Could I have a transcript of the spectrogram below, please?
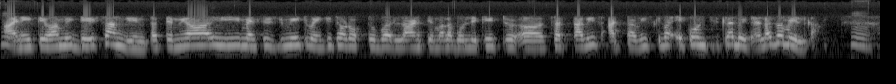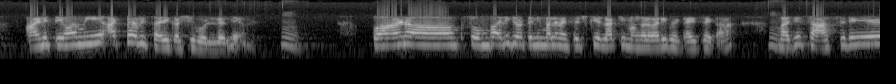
आणि तेव्हा मी डेट सांगेन. तर तेव्हा ही मेसेज मी ट्वेंटी थर्ड ऑक्टोबरला आणि ते मला बोलले की सत्तावीस अठ्ठावीस किंवा एकोणतीसला भेटायला जमेल का? आणि तेव्हा मी अठ्ठावीस तारीख अशी बोललेले. पण सोमवारी जेव्हा त्यांनी मला मेसेज केला की मंगळवारी भेटायचंय का माझे सासरे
